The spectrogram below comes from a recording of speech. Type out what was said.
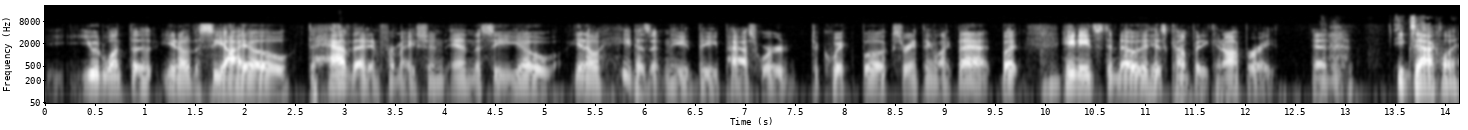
you would want the you know the CIO to have that information, and the CEO, you know, he doesn't need the password to QuickBooks or anything like that, but mm-hmm. he needs to know that his company can operate. And exactly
